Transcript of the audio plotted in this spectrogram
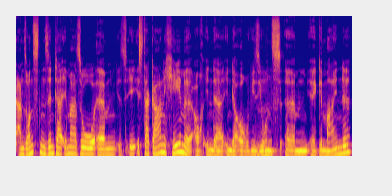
ansonsten sind da immer so, ähm, ist da gar nicht Häme auch in der, in der Eurovisionsgemeinde, mhm.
